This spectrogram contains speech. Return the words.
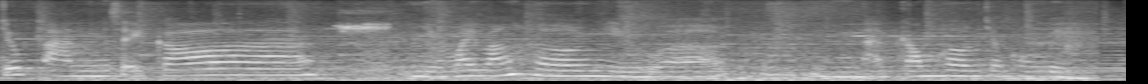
chúc anh sẽ có nhiều may mắn hơn, nhiều thành công hơn trong công việc.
